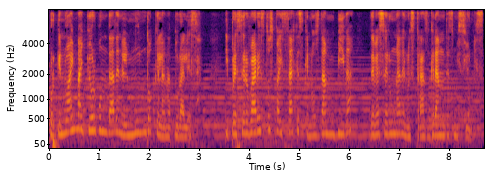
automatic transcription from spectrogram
porque no hay mayor bondad en el mundo que la naturaleza, y preservar estos paisajes que nos dan vida debe ser una de nuestras grandes misiones.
